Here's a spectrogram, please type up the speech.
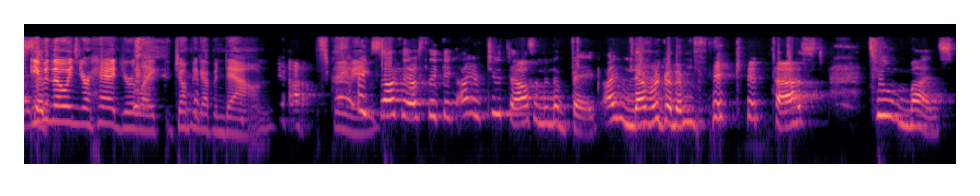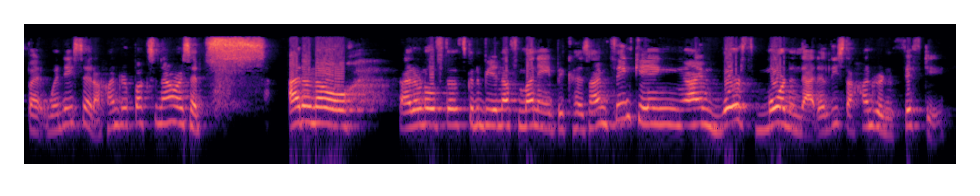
said, Even though in your head you're like jumping up and down, yeah, screaming. Exactly. I was thinking I have two thousand in the bank. I'm never gonna make it past two months. But when they said a hundred bucks an hour, I said, I don't know. I don't know if that's going to be enough money because I'm thinking I'm worth more than that, at least 150.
